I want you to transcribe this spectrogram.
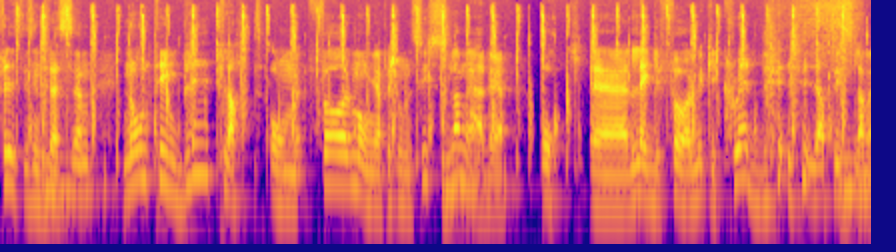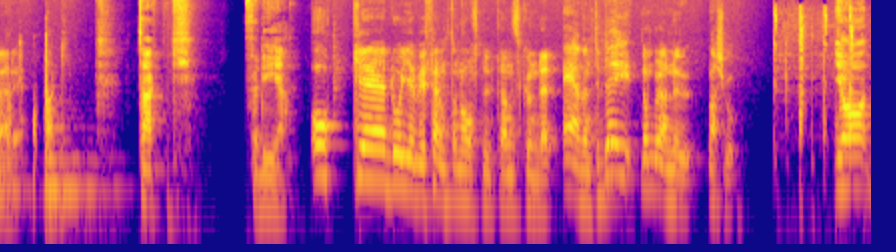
fritidsintressen. Någonting blir platt om för många personer sysslar med det och eh, lägger för mycket cred i att syssla med det. Tack. Tack för det. Och eh, då ger vi 15 avslutande sekunder även till dig. De börjar nu. Varsågod. Ja,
